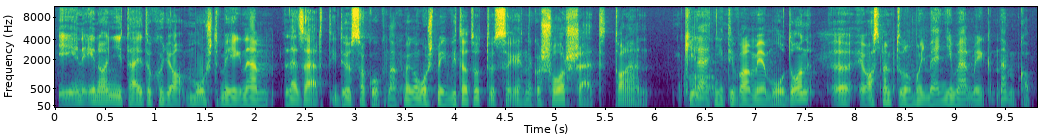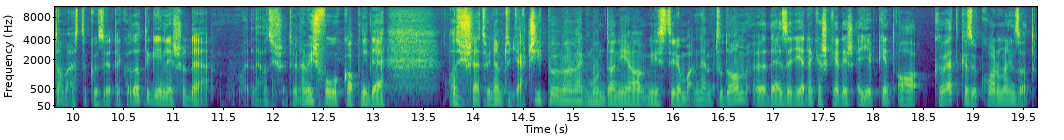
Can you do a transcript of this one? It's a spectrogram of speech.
Én, én annyit állítok, hogy a most még nem lezárt időszakoknak, meg a most még vitatott összegeknek a sorsát talán ki lehet nyitni valamilyen módon. Azt nem tudom, hogy mennyi, mert még nem kaptam ezt a közértek adatigénylésre, de az is lehet, hogy nem is fogok kapni, de az is lehet, hogy nem tudják csípőben megmondani a minisztériumban, nem tudom, de ez egy érdekes kérdés. Egyébként a következő kormányzat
